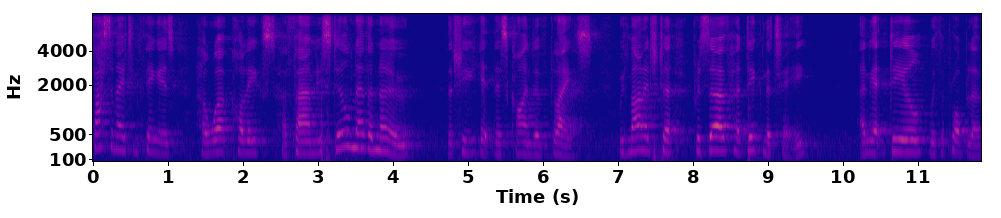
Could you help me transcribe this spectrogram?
fascinating thing is, her work colleagues, her family still never know that she hit this kind of place. We've managed to preserve her dignity and yet deal with the problem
